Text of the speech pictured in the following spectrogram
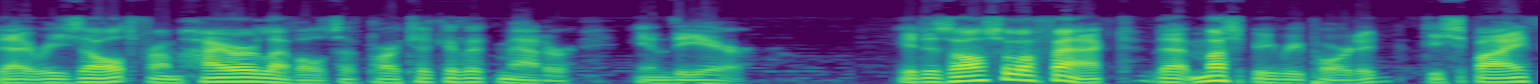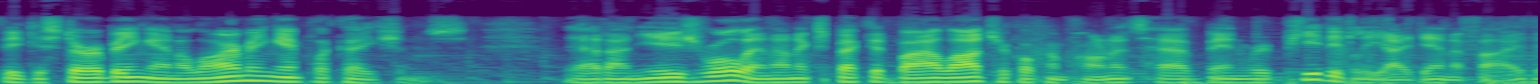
that result from higher levels of particulate matter in the air. It is also a fact that must be reported, despite the disturbing and alarming implications that unusual and unexpected biological components have been repeatedly identified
